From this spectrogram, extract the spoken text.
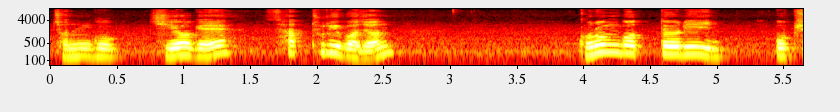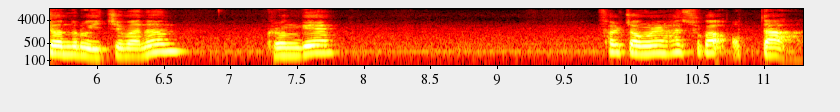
전국 지역의 사투리 버전 그런 것들이 옵션으로 있지만은 그런 게 설정을 할 수가 없다.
